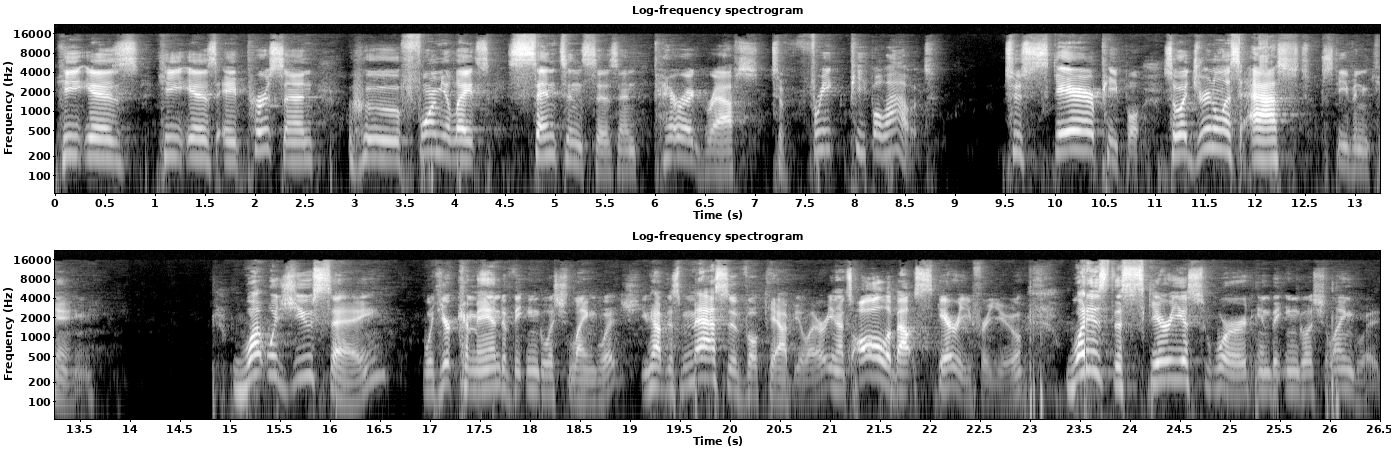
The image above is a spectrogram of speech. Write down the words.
He is, he is a person who formulates sentences and paragraphs to freak people out, to scare people. So a journalist asked Stephen King, What would you say with your command of the English language? You have this massive vocabulary, and it's all about scary for you. What is the scariest word in the English language,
